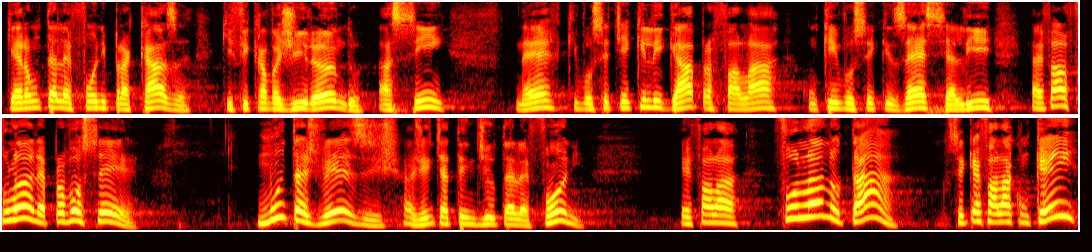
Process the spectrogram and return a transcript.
que era um telefone para casa, que ficava girando assim, né, que você tinha que ligar para falar com quem você quisesse ali. Aí fala, fulano, é para você. Muitas vezes a gente atendia o telefone e ele fala, fulano tá? Você quer falar com quem?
